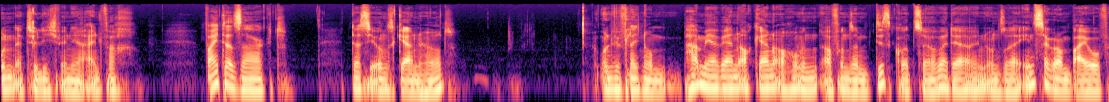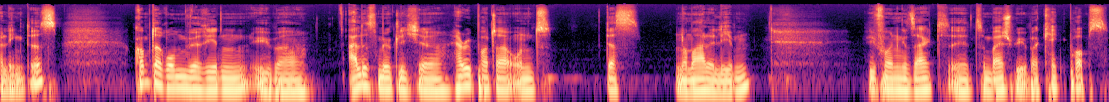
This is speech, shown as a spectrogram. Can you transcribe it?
und natürlich, wenn ihr einfach weiter sagt, dass ihr uns gern hört. Und wir vielleicht noch ein paar mehr werden, auch gerne auch auf unserem Discord-Server, der in unserer Instagram-Bio verlinkt ist. Kommt darum, wir reden über alles Mögliche, Harry Potter und das normale Leben. Wie vorhin gesagt, äh, zum Beispiel über Cake Pops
